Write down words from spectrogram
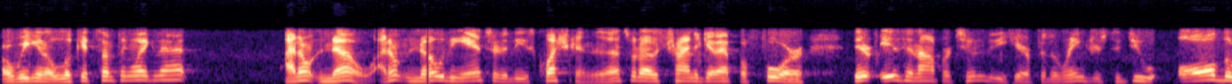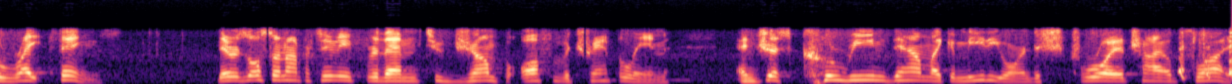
Are we going to look at something like that? I don't know. I don't know the answer to these questions, and that's what I was trying to get at before. There is an opportunity here for the Rangers to do all the right things. There is also an opportunity for them to jump off of a trampoline and just careen down like a meteor and destroy a child's slide.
